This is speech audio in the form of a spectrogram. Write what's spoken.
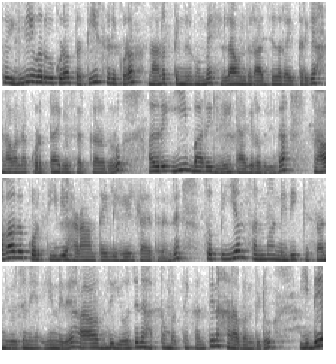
ಸೊ ಇಲ್ಲಿವರೆಗೂ ಕೂಡ ಪ್ರತಿ ಸರಿ ಕೂಡ ನಾಲ್ಕು ತಿಂಗಳಿಗೊಮ್ಮೆ ಎಲ್ಲ ಒಂದು ರಾಜ್ಯದ ರೈತರಿಗೆ ಹಣವನ್ನು ಕೊಡ್ತಾ ಇದ್ದರು ಸರ್ಕಾರದವರು. ಆದರೆ ಈ ಬಾರಿ ಲೇಟ್ ಆಗಿರೋದ್ರಿಂದ ಯಾವಾಗ ಕೊಡ್ತೀವಿ ಹಣ ಅಂತ ಇಲ್ಲಿ ಹೇಳ್ತಾ ಇದ್ದಾರೆ ಅಂದರೆ, so P M Samman Nidhi Kisan ಯೋಜನೆ ಏನಿದೆ, ಆ ಒಂದು ಯೋಜನೆ ಹತ್ತೊಂಬತ್ತನೇ ಕಂತಿನ ಹಣ ಬಂದುಬಿಟ್ಟು ಇದೇ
